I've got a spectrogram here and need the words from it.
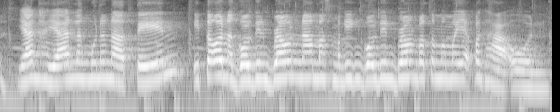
Yan, hayaan lang muna natin. Ito, oh, na golden brown na. Mas maging golden brown pa to mamaya paghaon.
